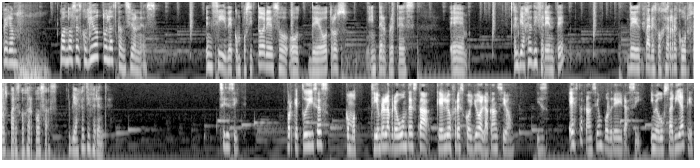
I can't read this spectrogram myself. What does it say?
Pero cuando has escogido tú las canciones en sí, de compositores o, de otros intérpretes, eh, el viaje es diferente de, para escoger recursos, para escoger cosas. El viaje es diferente. Sí, sí, sí. Porque tú dices, como siempre la pregunta está, ¿qué le ofrezco yo a la canción? Dices, esta canción podría ir así y me gustaría que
